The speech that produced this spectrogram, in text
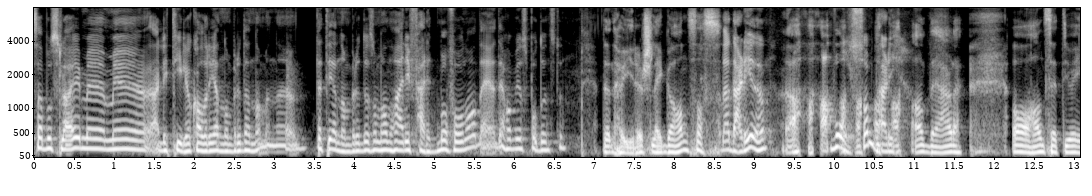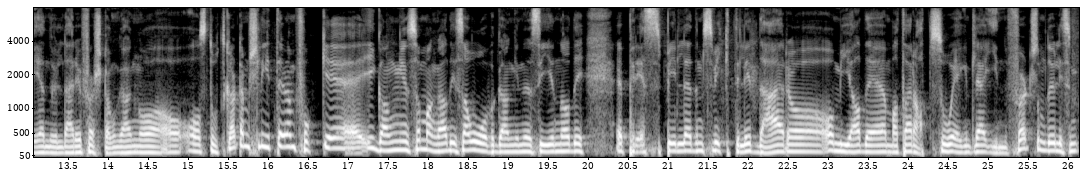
Saboslai med, med er litt tidlig å kalle det gjennombrudd ennå, men eh, dette gjennombruddet som han er i ferd med å få nå, det, det har vi jo spådd en stund. Den høyre slegga hans, altså. Det er dælj i den. Voldsomt dælj. Ja, det er det. Og han setter jo 1-0 der i første omgang, og, og, og Stuttgart de sliter. De får ikke i gang så mange av disse overgangene sine, og de eh, presspillet de svikter litt der, og, og mye av det Matarazzo egentlig har innført, som du liksom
